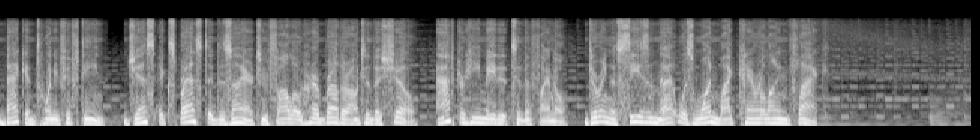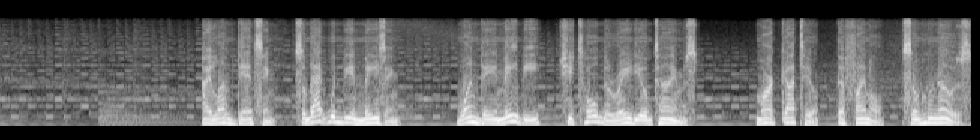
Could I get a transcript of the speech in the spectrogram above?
Back in 2015, Jess expressed a desire to follow her brother onto the show, after he made it to the final, during a season that was won by Caroline Flack. I love dancing, so that would be amazing. One day maybe, she told the Radio Times. Mark got to the final, so who knows?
